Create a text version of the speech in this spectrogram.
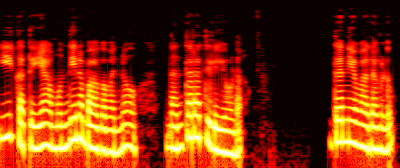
ಈ ಕಥೆಯ ಮುಂದಿನ ಭಾಗವನ್ನು ನಂತರ ತಿಳಿಯೋಣ. ಧನ್ಯವಾದಗಳು.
